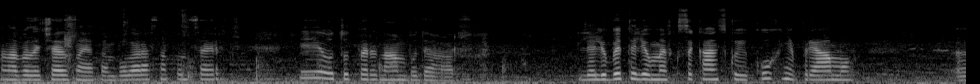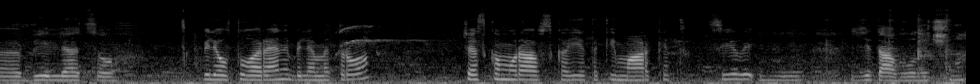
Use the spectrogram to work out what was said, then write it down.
Вона величезна, я там була раз на концерті. І отут перед нами буде арф. Для любителів мексиканської кухні прямо е, біля цього, біля автоарени, біля метро. Чеська Муравська є такий маркет цілий і їда вулична.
